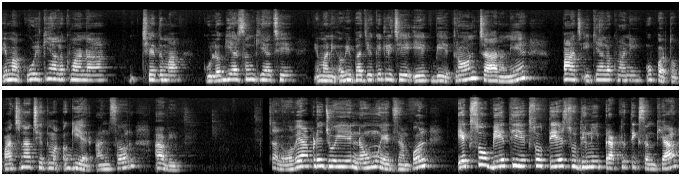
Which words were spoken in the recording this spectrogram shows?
એમાં કુલ ક્યાં લખવાના? છેદમાં કુલ અગિયાર સંખ્યા છે. એમાંની અવિભાજ્ય કેટલી છે? એક, બે, ત્રણ, ચાર અને પાંચ. એ ક્યાં લખવાની? ઉપર. તો પાંચના છેદમાં અગિયાર. આન્સર આવે. ચાલો, હવે આપણે જોઈએ નવમું એક્ઝામ્પલ એકસો બેથી એકસો તેર સુધીની પ્રાકૃતિક સંખ્યા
